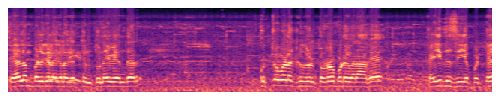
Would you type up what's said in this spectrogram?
சேலம் பல்கலைக்கழகத்தின் துணைவேந்தர் குற்ற வழக்குகள் தொடர்புடையவராக கைது செய்யப்பட்டு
